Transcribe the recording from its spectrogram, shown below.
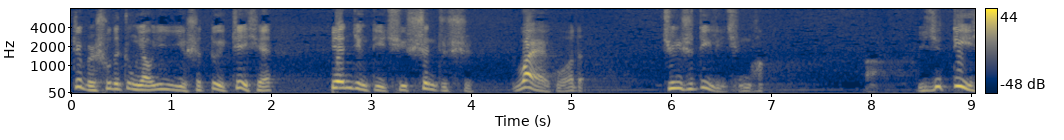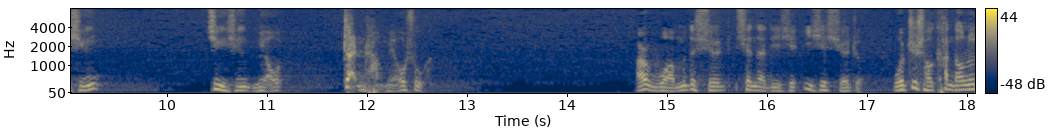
这本书的重要意义是对这些边境地区甚至是外国的军事地理情况啊。以及地形进行描战场描述啊，而我们的学现在的一些一些学者，我至少看到了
